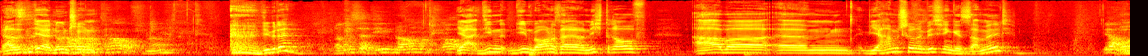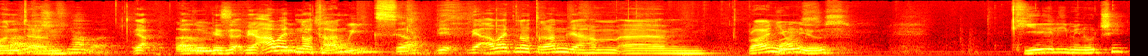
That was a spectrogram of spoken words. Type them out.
da sind ja nun schon. drauf, ne? Wie bitte? Da muss ja Dean Brown noch drauf. Ja, Dean, Dean Brown ist leider noch nicht drauf. Aber ähm, wir haben schon ein bisschen gesammelt. ja und, ähm, haben wir. Ja, also Ähm, wir, wir arbeiten noch dran. Weeks, ja. Wir, wir arbeiten noch dran. Wir haben ähm, Brian Hughes. Chieli Minucci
